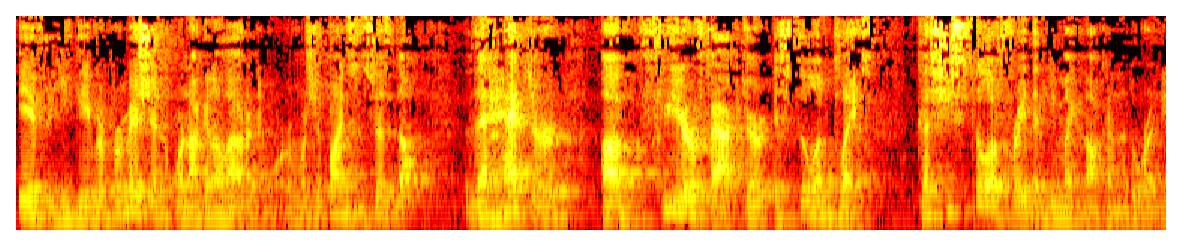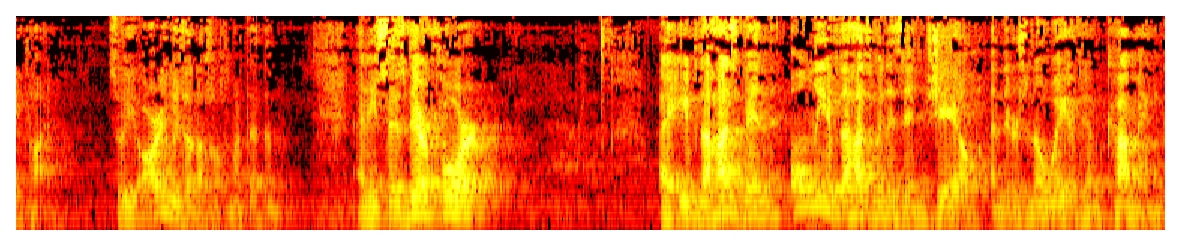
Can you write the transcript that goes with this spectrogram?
if he gave her permission, we're not going to allow it anymore. And Moshe Feinstein says, no, the heter of fear factor is still in place. Because she's still afraid that he might knock on the door anytime. So he argues on the Chokhmat Adam. And he says, therefore, uh, if the husband, only if the husband is in jail and there's no way of him coming,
